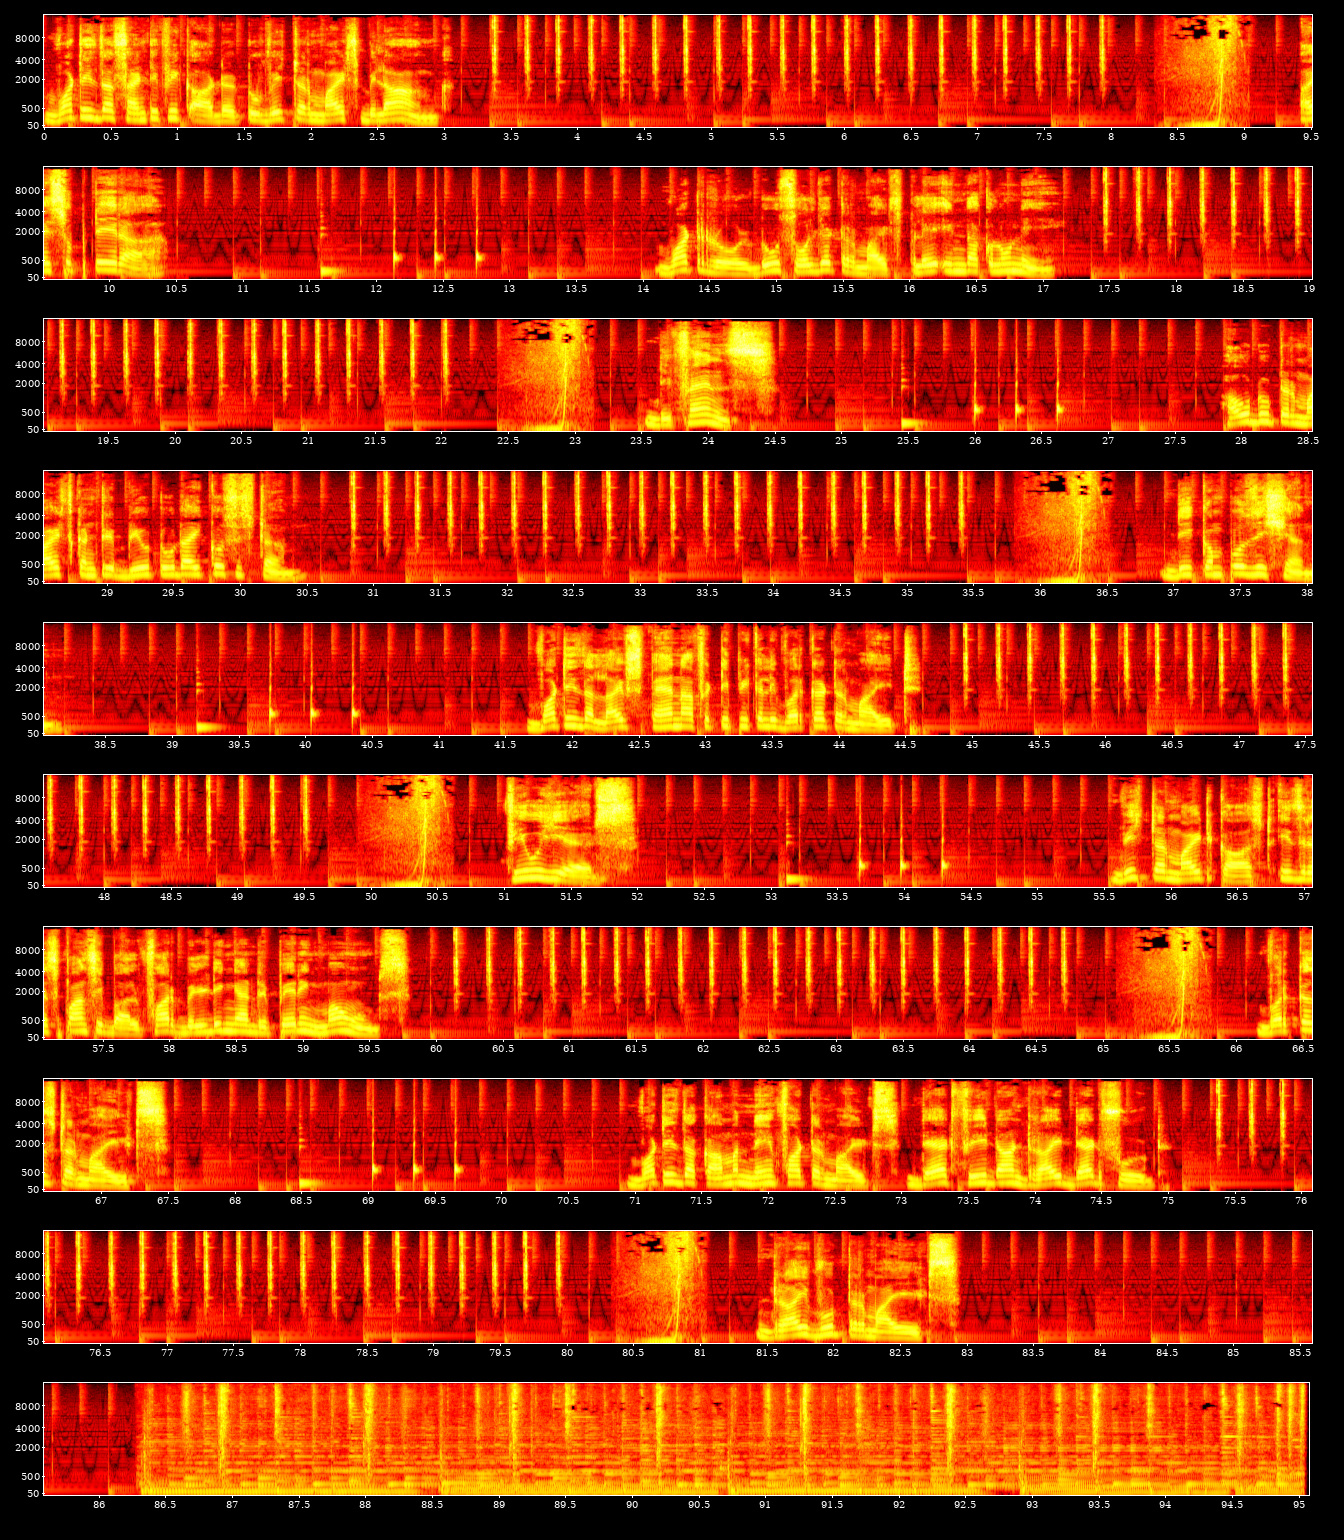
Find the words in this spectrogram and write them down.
What is the scientific order to which termites belong? Isoptera. What role do soldier termites play in the colony? Defense. How do termites contribute to the ecosystem? Decomposition. What is the lifespan of a typically worker termite? Few years. Which termite caste is responsible for building and repairing mounds? Workers termites. What is the common name for termites that feed on dry dead food? Dry wood termites.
